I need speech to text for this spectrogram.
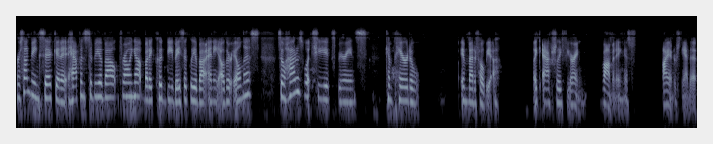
her son being sick and it happens to be about throwing up, but it could be basically about any other illness. So, how does what she experienced compare to emetophobia? Like actually fearing vomiting, as I understand it.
